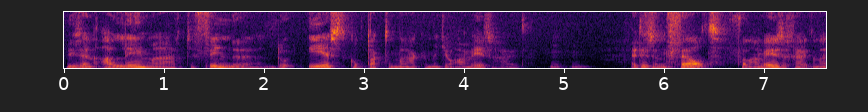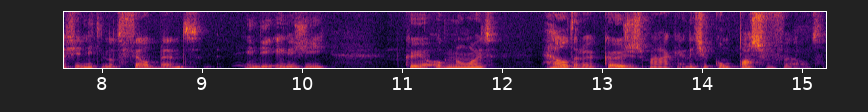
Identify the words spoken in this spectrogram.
die zijn alleen maar te vinden door eerst contact te maken met jouw aanwezigheid. Mhm. Het is een veld van aanwezigheid. En als je niet in dat veld bent, in die energie, kun je ook nooit heldere keuzes maken en is je kompas vervuild.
